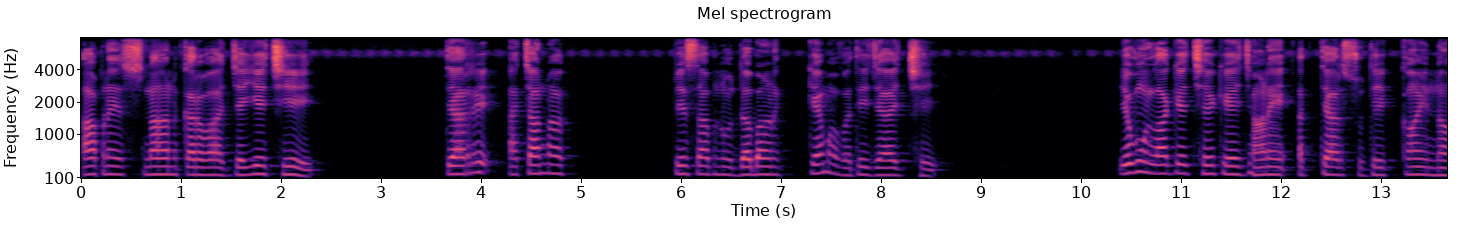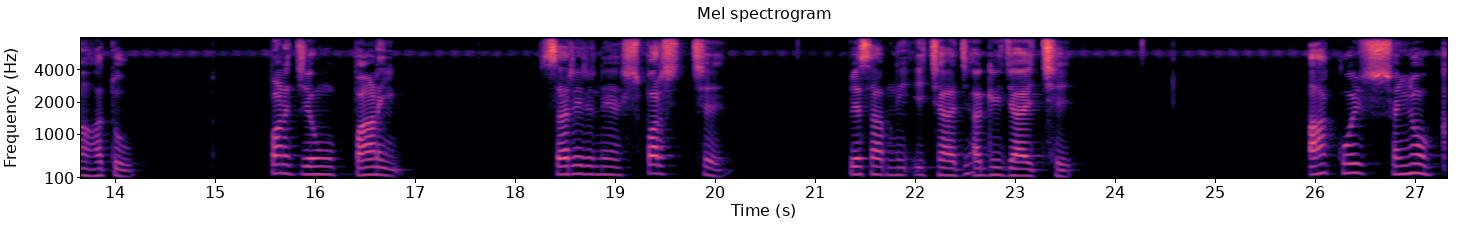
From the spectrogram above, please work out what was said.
આપણે સ્નાન કરવા જઈએ છીએ, ત્યારે અચાનક પેશાબનું દબાણ કેમ વધી જાય છે? એવું લાગે છે કે જાણે અત્યાર સુધી કંઈ ન હતું. પણ જેવું પાણી શરીરને સ્પર્શ છે, પેશાબની ઈચ્છા જાગી જાય છે. આ કોઈ સંયોગ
